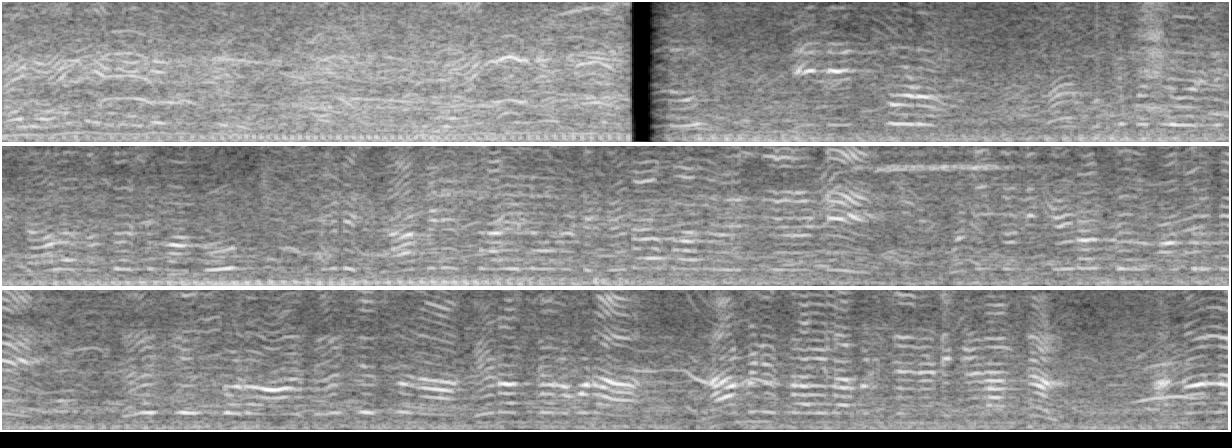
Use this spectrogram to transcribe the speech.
ఆడి ఆంధ్ర అదే చెప్తారు ఈ బ్యాంకులో దీన్ని ఎంచుకోవడం మన ముఖ్యమంత్రి వారికి చాలా సంతోషం మాకు ఎందుకంటే గ్రామీణ స్థాయిలో ఉన్న క్రీడాకారులు వెళ్ళి చేయాలంటే కొన్ని కొన్ని క్రీడాంశాలు మాత్రమే సెలెక్ట్ చేసుకోవడం ఆ సెలెక్ట్ చేసుకున్న క్రీడాంశాలు కూడా గ్రామీణ స్థాయిలో అభివృద్ధి చెందిన క్రీడాంశాలు. అందువల్ల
